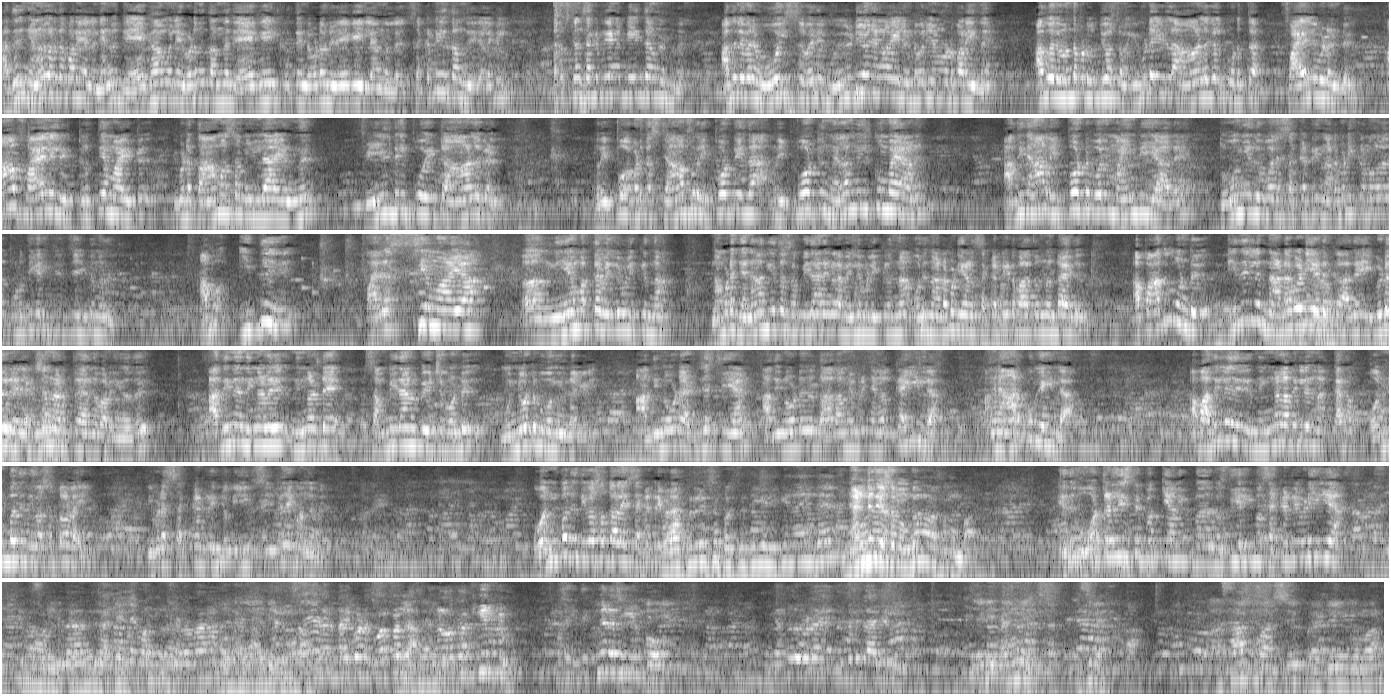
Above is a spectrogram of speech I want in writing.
അത് ഞങ്ങൾ വെറുതെ പറയല്ല. ഞങ്ങൾ രേഖാമൂലം ഇവിടെ നിന്ന് തന്ന രേഖയിൽ കൃത്യം ഇവിടെ ഒരു രേഖയില്ല എന്നുള്ളത് സെക്രട്ടറി തന്നു അല്ലെങ്കിൽ അസിസ്റ്റന്റ് സെക്രട്ടറി ഞങ്ങൾക്ക് എഴുതി തന്നിട്ടുണ്ട്. അതിൽ ഇവരെ വോയിസ് ഒരു വീഡിയോ ഞങ്ങളുടെ കയ്യിലുണ്ട്. അവർ ഞങ്ങളോട് പറയുന്നത് അതുപോലെ ബന്ധപ്പെട്ട ഉദ്യോഗസ്ഥർ ഇവിടെയുള്ള ആളുകൾ കൊടുത്ത ഫയൽ ഇവിടെ ഉണ്ട്. ആ ഫയലിൽ കൃത്യമായിട്ട് ഇവിടെ താമസമില്ല എന്ന് ഫീൽഡിൽ പോയിട്ട് ആളുകൾ റിപ്പോർട്ട് ഇവിടുത്തെ സ്റ്റാഫ് റിപ്പോർട്ട് ചെയ്ത റിപ്പോർട്ട് നിലനിൽക്കുമ്പോഴാണ് അതിന് ആ റിപ്പോർട്ട് പോലും മൈൻഡ് ചെയ്യാതെ തോന്നിയതുപോലെ സെക്രട്ടറി നടപടിക്രമങ്ങൾ പൂർത്തീകരിച്ചിരിക്കുന്നത്. അപ്പോൾ ഇത് പരസ്യമായ നിയമത്തെ വെല്ലുവിളിക്കുന്ന നമ്മുടെ ജനാധിപത്യ സംവിധാനങ്ങളെ വെല്ലുവിളിക്കുന്ന ഒരു നടപടിയാണ് സെക്രട്ടറിയുടെ ഭാഗത്തു നിന്നുണ്ടായത്. അപ്പൊ അതുകൊണ്ട് ഇതിൽ നടപടിയെടുക്കാതെ ഇവിടെ ഒരു ഇലക്ഷൻ നടത്തുക എന്ന് പറയുന്നത് അതിനെ നിങ്ങൾ നിങ്ങളുടെ സംവിധാനം ഉപയോഗിച്ചുകൊണ്ട് മുന്നോട്ട് പോകുന്നുണ്ടെങ്കിൽ അതിനോട് അഡ്ജസ്റ്റ് ചെയ്യാൻ അതിനോട് താതാമ്യം ഞങ്ങൾ കഴിയില്ല അങ്ങനെ ആർക്കും കഴിയില്ല അപ്പൊ അതിൽ നിങ്ങൾ അതിൽ കാരണം ഒൻപത് ദിവസത്തോളായി ഇവിടെ സെക്രട്ടറി ഈ സീറ്റിലേക്ക് വന്നിട്ട്. ഒൻപത് ദിവസത്തോളായി സെക്രട്ടറി രണ്ട് ദിവസം മുമ്പ്. ഇത് വോട്ടർ ലിസ്റ്റ് പ്രസിദ്ധീകരിക്കുമ്പോ സെക്രട്ടറി ഇവിടെ ഇല്ല. അംഗീകരിക്കും പക്ഷെ ഇതിങ്ങനെ ചെയ്യുമ്പോ ഞങ്ങൾ ഇവിടെ നിന്നിട്ട് കാര്യമില്ല റസാഖ് മാഷ് പ്രവീൺ കുമാർ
